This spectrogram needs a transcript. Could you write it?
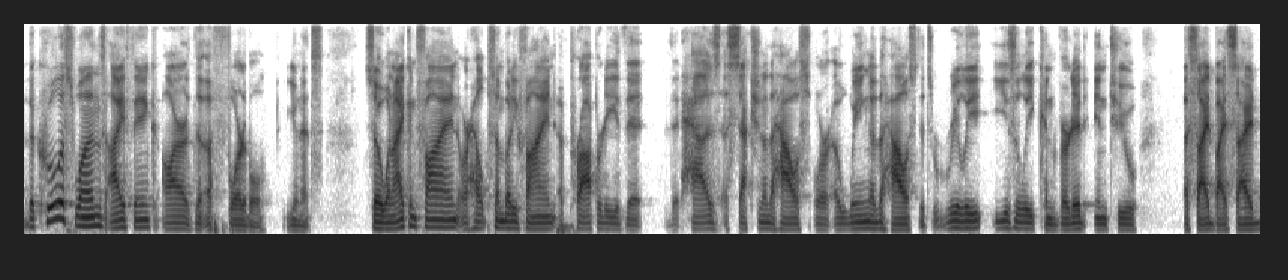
the coolest ones I think are the affordable units. So when I can find or help somebody find a property that that has a section of the house or a wing of the house that's really easily converted into a side by side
